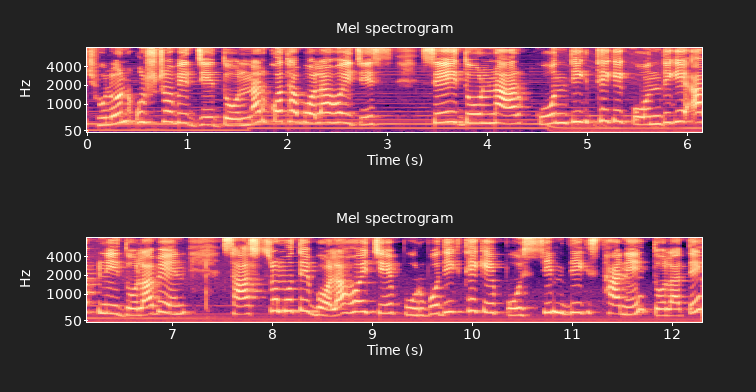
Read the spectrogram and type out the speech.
ঝুলন উৎসবে যে দোলনার কথা বলা হয়েছে, সেই দোলনার কোন দিক থেকে কোন দিকে আপনি দোলাবেন? শাস্ত্রমতে বলা হয়েছে, পূর্ব দিক থেকে পশ্চিম দিক স্থানে দোলাতে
